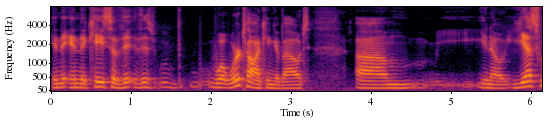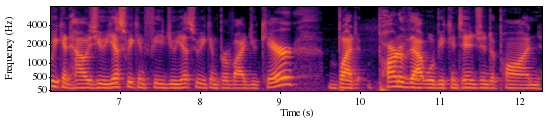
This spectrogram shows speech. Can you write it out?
in the in the case of this, this what we're talking about. Um, you know, yes, we can house you. Yes, we can feed you. Yes, we can provide you care. But part of that will be contingent upon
